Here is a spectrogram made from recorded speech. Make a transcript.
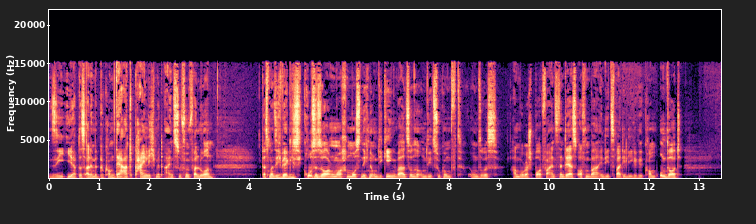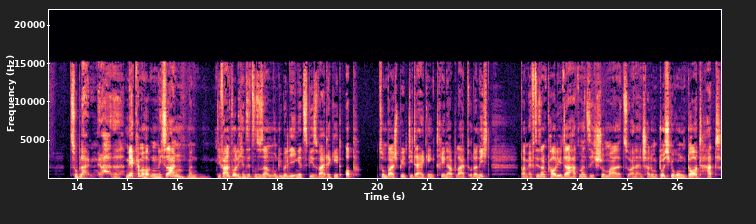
Sie, ihr habt das alle mitbekommen, derart peinlich mit 1 zu 5 verloren, dass man sich wirklich große Sorgen machen muss, nicht nur um die Gegenwart, sondern um die Zukunft unseres Hamburger Sportvereins. Denn der ist offenbar in die zweite Liga gekommen, um dort zu bleiben. Ja, äh, mehr kann man heute noch nicht sagen. Man, die Verantwortlichen sitzen zusammen und überlegen jetzt, wie es weitergeht, ob zum Beispiel Dieter Hecking Trainer bleibt oder nicht beim FC St. Pauli, da hat man sich schon mal zu einer Entscheidung durchgerungen. Dort hat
